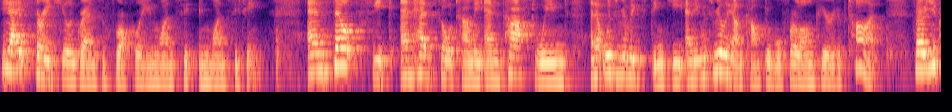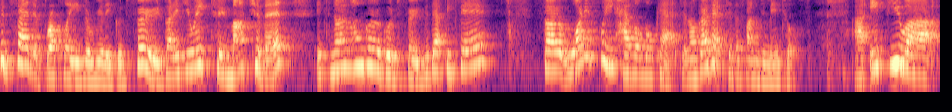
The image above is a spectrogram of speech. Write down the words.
he ate three kilograms of broccoli in one in one sitting, and felt sick and had sore tummy and passed wind, and it was really stinky, and he was really uncomfortable for a long period of time. So you could say that broccoli is a really good food, but if you eat too much of it, it's no longer a good food. Would that be fair? So, what if we have a look at, and I'll go back to the fundamentals. Uh, if you are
